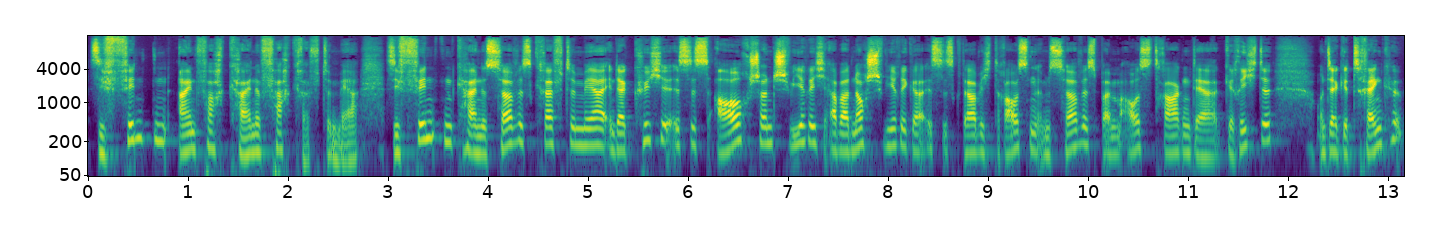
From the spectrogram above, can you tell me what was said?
sie finden einfach keine Fachkräfte mehr. Sie finden keine Servicekräfte mehr. In der Küche ist es auch schon schwierig, aber noch schwieriger ist es, glaube ich, draußen im Service beim Austragen der Gerichte und der Getränke.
